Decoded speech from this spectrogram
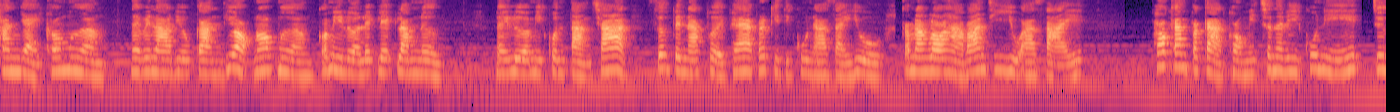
คันใหญ่เข้าเมือง ในเวลาเดียวกันที่ออกนอกเมืองก็มีเรือเล็กๆลำหนึ่ง ในเรือมีคนต่างชาติ ซึ่งเป็นนักเผยแพร่พระกิตติคุณอาศัยอยู่กำลังรอหาบ้านที่อยู่อาศัย เพราะการประกาศของมิชชันนารีคู่นี้ จึง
